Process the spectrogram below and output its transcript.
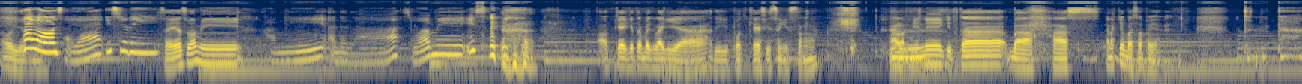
Oh iya. Halo, saya istri. Saya suami. Kami adalah suami istri. Oke, kita balik lagi ya di podcast iseng-iseng. Malam ini kita bahas enaknya bahas apa ya? Tentang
